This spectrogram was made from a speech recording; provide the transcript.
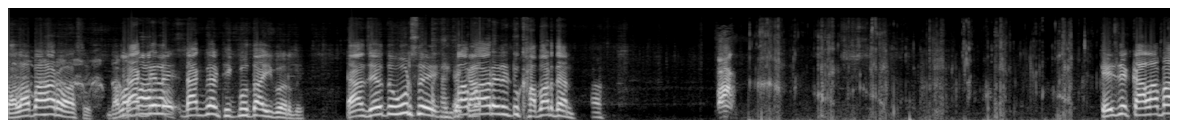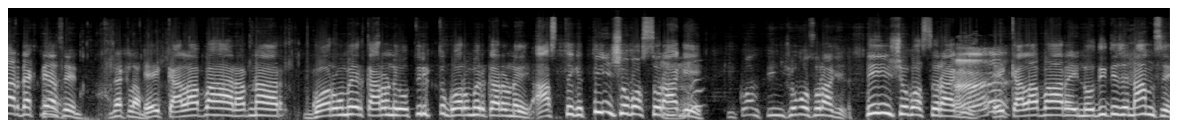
ধলা পাহাড়ও আছে ডাক দিলে ডাক দিলে ঠিক মতো আই যেহেতু উঠছে কালাপাহাড়ের একটু খাবার দেন। এই যে কালাপাহাড় দেখতে আছেন দেখলাম। এই কালাপাহাড় আপনার গরমের কারণে অতিরিক্ত গরমের কারণে আজ থেকে তিনশো বছর আগে কি কোন তিনশো বছর আগে? তিনশো বছর আগে এই কালাপাহাড় এই নদীতে যে নামছে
